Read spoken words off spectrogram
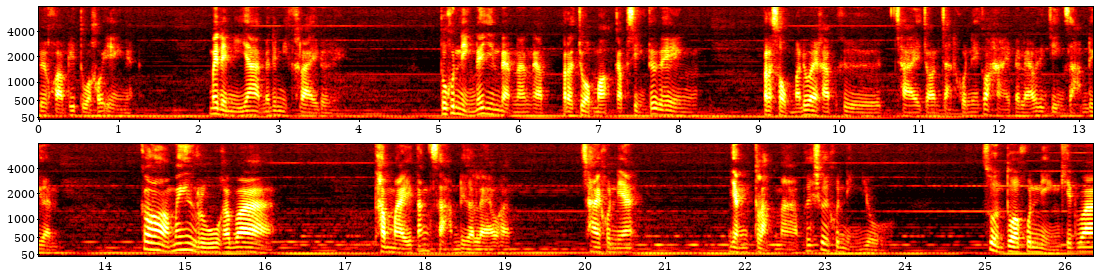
ด้วยความที่ตัวเขาเองเนี่ย ไม่ได้มีญาติไม่ได้มีใครเลย ตัวคุณหนิงได้ยินแบบนั้นครับ ประจวบเหมาะกับสิ่งที่ตัวเองประสบมาด้วยครับ คือชายจรจัดคนนี้ก็หายไปแล้วจริง ๆ 3 เดือน ก็ไม่รู้ครับว่าทำไมตั้งสามเดือนแล้วครับ ชายคนนี้ยังกลับมาเพื่อช่วยคุณหนิงอยู่ ส่วนตัวคุณหนิงคิดว่า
